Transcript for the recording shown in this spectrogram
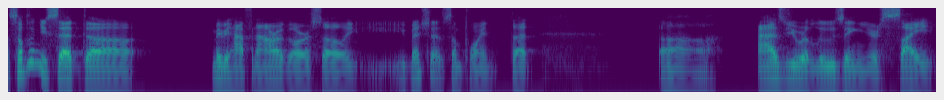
something you said uh, maybe half an hour ago or so. You mentioned at some point that uh, as you were losing your sight,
